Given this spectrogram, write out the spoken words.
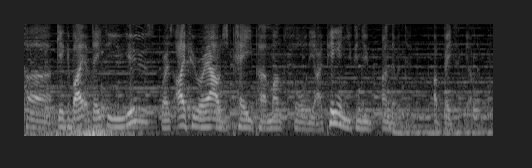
per gigabyte of data you use, whereas IPRoyal just pay per month for the IP and you can do unlimited, uh, basically unlimited.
